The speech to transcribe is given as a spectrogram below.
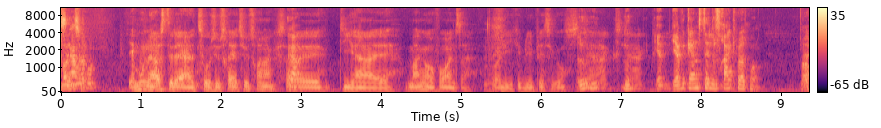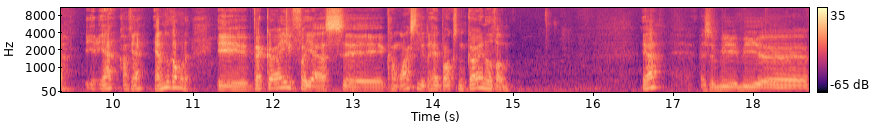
Hvor gammel er hun? Jamen, hun er også det der 22-23, tror jeg nok, så Ja. øh, de har øh, mange år foran sig, hvor de kan blive pissegode. Stærk, nu, stærk. jeg, jeg vil gerne stille et frækt spørgsmål. Nå. Ja, ja, Kraft. ja, ja, nu kommer det. Øh, hvad gør I for jeres øh, konkurrenceliter her i boksen? Gør I noget for dem? Ja, Altså, vi, vi, øh,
